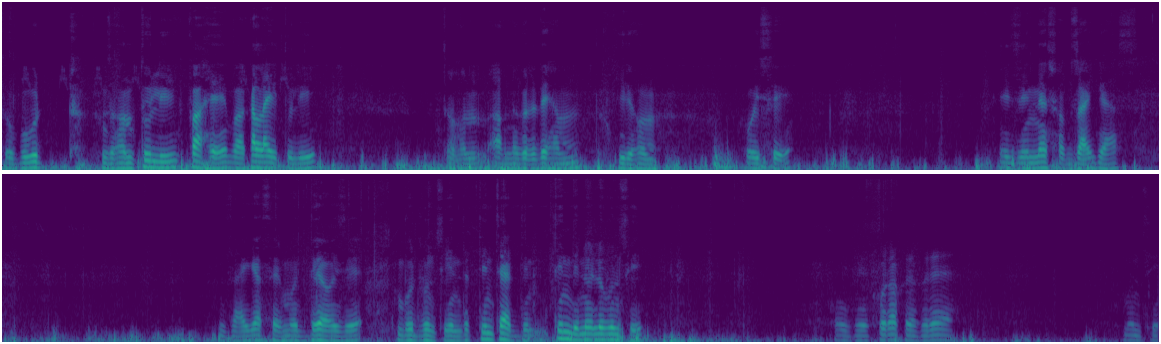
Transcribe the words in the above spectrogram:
তো বুট যখন তুলি, পাহে বা কালাই তুলি, তখন আপনাদের দেখাম কীরকম হয়েছে এই যে না সব জায়গা গাছ যাই গাছের মধ্যে ওই যে বুট বুনছি, কিন্তু তিন চার দিন, তিন দিন হইলে বুনছি। ওই যে খোরা খোরা করে বুনছি।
